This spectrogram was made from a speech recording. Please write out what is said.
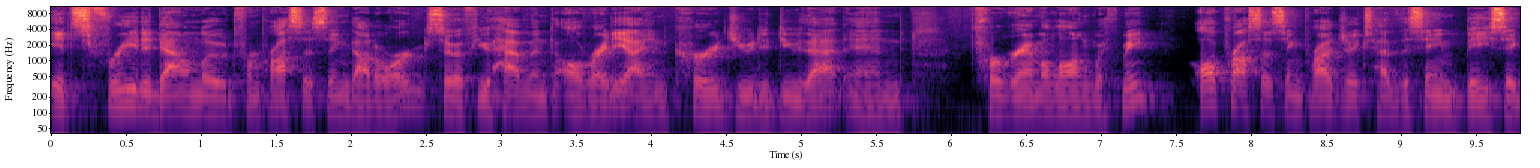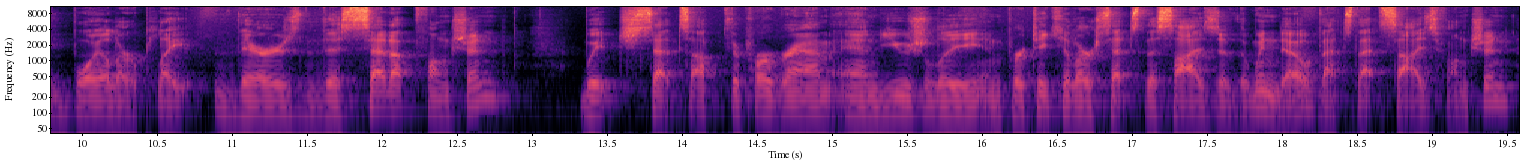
It's free to download from processing.org. So if you haven't already, I encourage you to do that and program along with me. All processing projects have the same basic boilerplate. There's the setup function, which sets up the program and usually in particular sets the size of the window. That's that size function.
